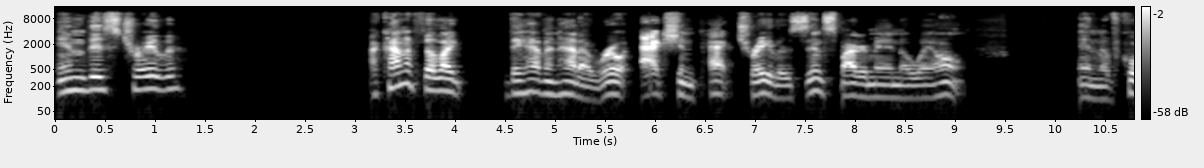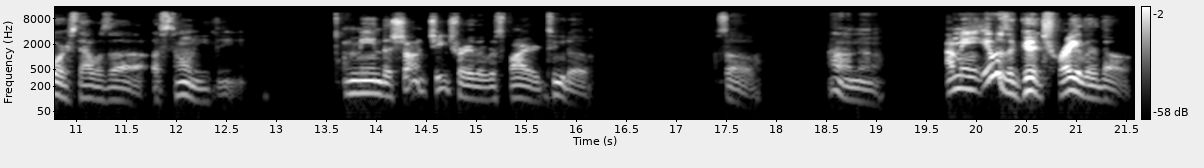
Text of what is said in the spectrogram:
in this trailer. I kind of feel like they haven't had a real action packed trailer since Spider Man No Way Home. And of course, that was a, a Sony thing. I mean, the Shang-Chi trailer was fired too, though. So I don't know. I mean, it was a good trailer though.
